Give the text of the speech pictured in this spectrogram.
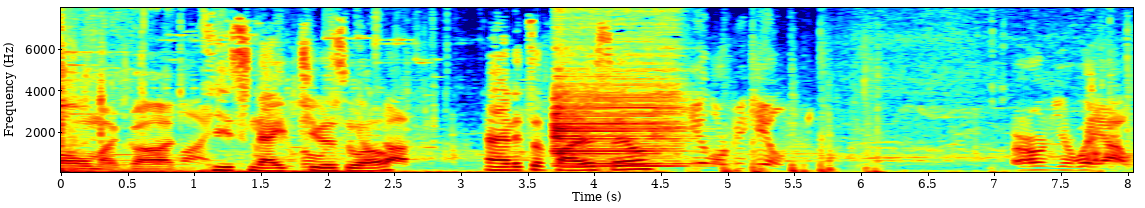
Oh my god. He sniped you as you're well. Done. And it's a fire sale. Kill or be killed. Earn your way out.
